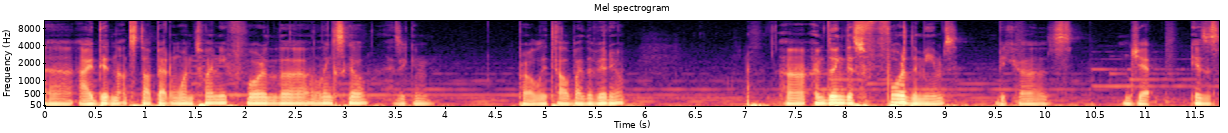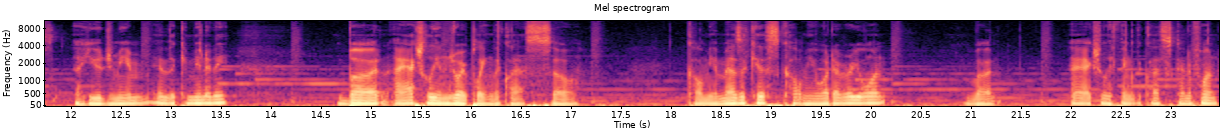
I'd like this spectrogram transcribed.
Uh, I did not stop at 120 for the link skill, as you can probably tell by the video. Uh, I'm doing this for the memes because Jet is a huge meme in the community, but I actually enjoy playing the class, so call me a masochist, call me whatever you want, but I actually think the class is kind of fun.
